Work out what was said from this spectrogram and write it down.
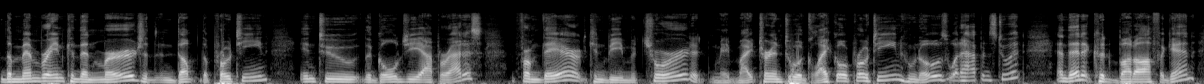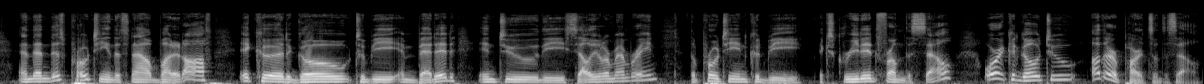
The membrane can then merge and dump the protein into the Golgi apparatus. From there, it can be matured. It may, might turn into a glycoprotein. Who knows what happens to it? And then it could butt off again. And then this protein that's now budded off, it could go to be embedded into the cellular membrane. The protein could be excreted from the cell, or it could go to other parts of the cell.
